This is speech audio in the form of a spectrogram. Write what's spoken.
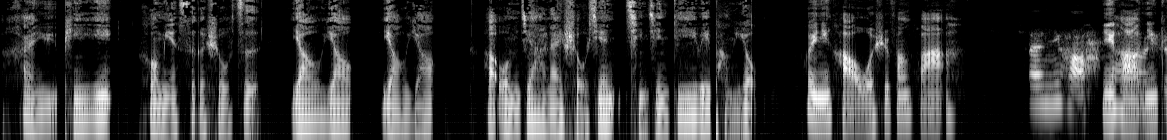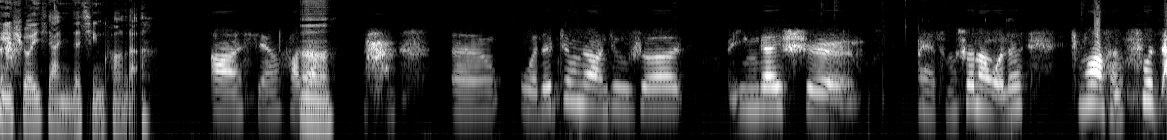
汉语拼音后面四个数字幺幺幺幺。好，我们接下来首先请进第一位朋友。喂，您好，我是芳华。哎，你好，你好，您可以说一下你的情况了。啊，行，好的。嗯，嗯，我的症状就是说，应该是。哎呀，怎么说呢？我的情况很复杂。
